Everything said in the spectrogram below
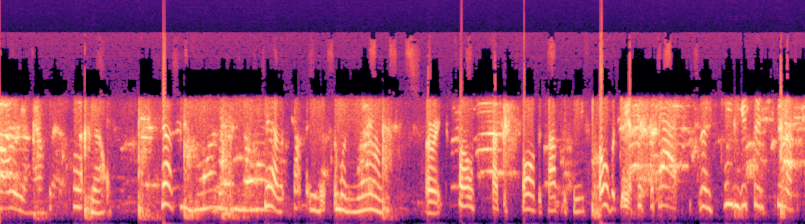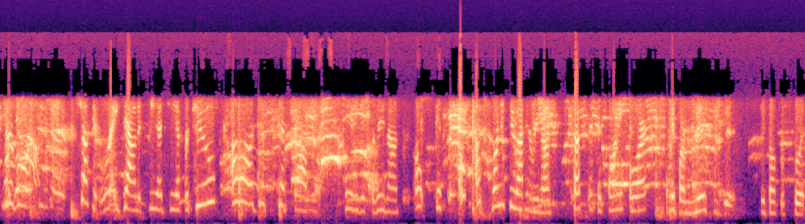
That. What now? Yes, yeah, let's not say that someone around. All right, oh, got the ball at the top of the key. Oh, but Tia picks the pass. Then Katie gets in. She's dribble and she's gonna chuck it right down to Tia. Tia for two. Oh, just tipped off. Katie gets the rebound. Oh, gets oh, oh 22 got the rebound. Chucks it to 24. 24 misses it. It's off the foot.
